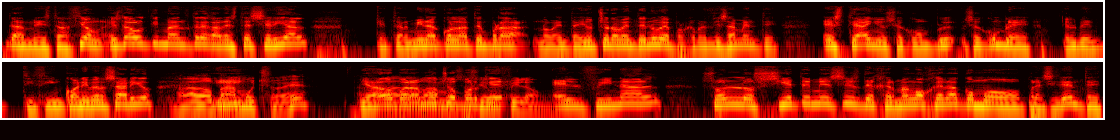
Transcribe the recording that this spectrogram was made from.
de Administración. Es la última entrega de este serial que termina con la temporada 98-99, porque precisamente este año se cumple, se cumple el 25 aniversario. Ha dado para y- mucho, ¿eh? Y ha dado para vamos, mucho porque el final son los siete meses de Germán Ojeda como presidente.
